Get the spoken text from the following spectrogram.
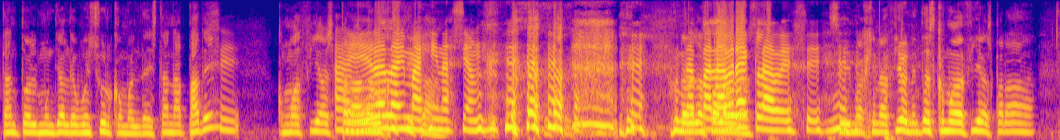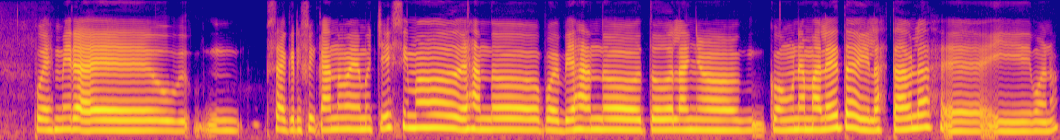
tanto el Mundial de Windsurf como el de Stana Pade, sí. ¿cómo hacías para Ahí la era la imaginación. la palabra clave, sí. Sí, imaginación. Entonces, ¿cómo hacías para...? Pues mira, eh, sacrificándome muchísimo, dejando, pues viajando todo el año con una maleta y las tablas eh, y bueno,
